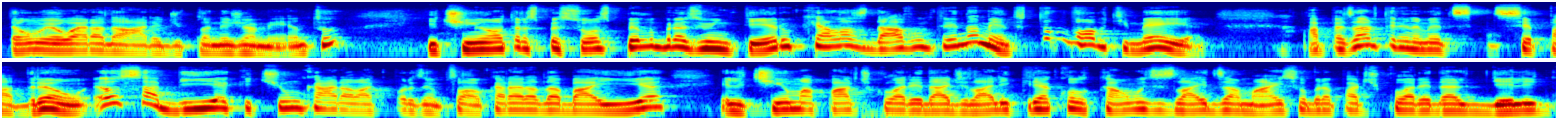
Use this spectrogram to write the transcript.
Então eu era da área de planejamento e tinha outras pessoas pelo Brasil inteiro que elas davam treinamento. Então, volta e meia, apesar do treinamento ser padrão, eu sabia que tinha um cara lá que, por exemplo, lá, o cara era da Bahia, ele tinha uma particularidade lá, ele queria colocar uns slides a mais sobre a particularidade dele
